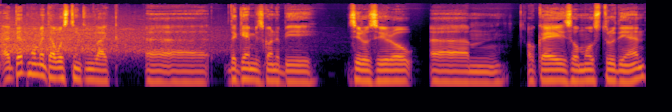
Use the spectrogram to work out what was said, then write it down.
At that moment, I was thinking like uh, the game is going to be 0-0. Um, okay, it's almost through the end,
